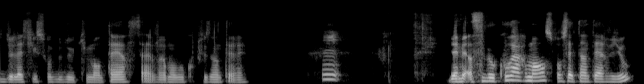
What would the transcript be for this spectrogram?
de la fiction ou du documentaire, ça a vraiment beaucoup plus d'intérêt. Mm. Bien, merci beaucoup Armance pour cette interview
